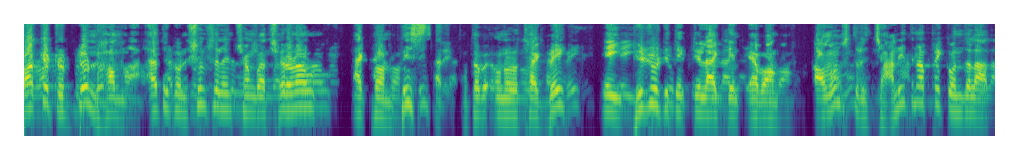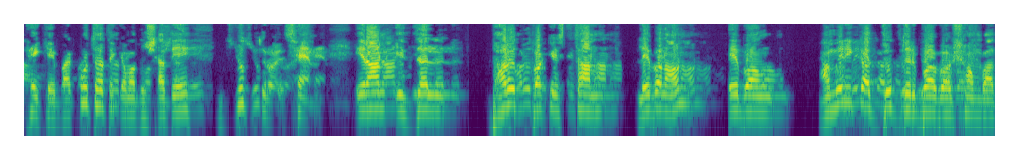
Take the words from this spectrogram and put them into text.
রকেট ও ড্রোন হামলা। এতক্ষণ শুনছিলেন সংবাদ শিরোনাম, এখন বিস্তারিত। তবে অনুরোধ থাকবে, এই ভিডিওটিতে একটি লাইক দিন এবং আপনি থেকে বা কোথা থেকে আমাদের সাথে যুক্ত রয়েছেন। Iran, Israel, Bharat, Pakistan, Lebanon এবং আমেরিকা যুদ্ধের ভয়াবহ সংবাদ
